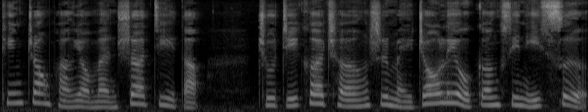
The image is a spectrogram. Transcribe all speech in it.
听众朋友们设计的。初级课程是每周六更新一次，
